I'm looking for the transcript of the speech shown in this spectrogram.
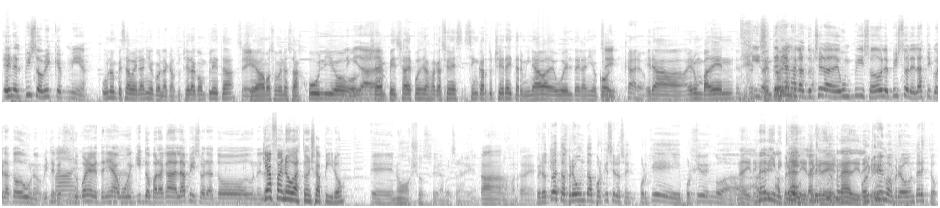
en el piso, Vic que mía. Uno empezaba el año con la cartuchera completa, Sí. llegaba más o menos a julio, o Liquidada. ya, empe- ya después de las vacaciones sin cartuchera y terminaba de vuelta el año con. Sí. Claro. Era, era un badén. Y si dentro del tenías la año. cartuchera de un piso, doble piso, el elástico era todo uno. Viste que Mal, se suponía que tenía verdad. huequito para cada lápiz, o era todo un ¿Qué elástico. afanó Gastón Shapiro? Eh, no, yo soy una persona de bien. Ah, No afano. está bien. Pero toda esta pregunta, ¿por qué, se los, por qué, por qué vengo a, Nadie le a- Nadie a le preguntar cree. Nadie le cree, esto? nadie le ¿Por qué cree. vengo a preguntar esto?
